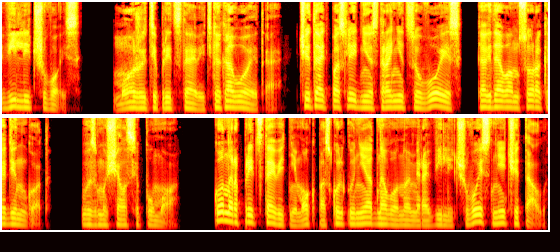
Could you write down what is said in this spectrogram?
Village Voice. Можете представить, каково это — читать последнюю страницу Voice, когда вам 41 год? Возмущался Пумо. Конор представить не мог, поскольку ни одного номера Village Voice не читал.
